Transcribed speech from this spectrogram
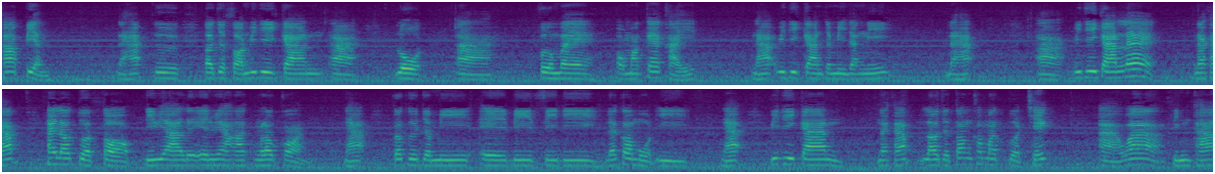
ค่าเปลี่ยนนะฮะคือเราจะสอนวิธีการาโหลดเฟิร์มแวร์ออกมาแก้ไขนะฮะวิธีการจะมีดังนี้นะฮะวิธีการแรกนะครับ ให้เราตรวจสอบ DVR หรือ NVR ของเราก่อนนะฮะก็คือจะมี A B C D และก็โหมด E นะฮะวิธีการนะครับ เราจะต้องเข้ามาตรวจเช็คอ่าว่าสินค้า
